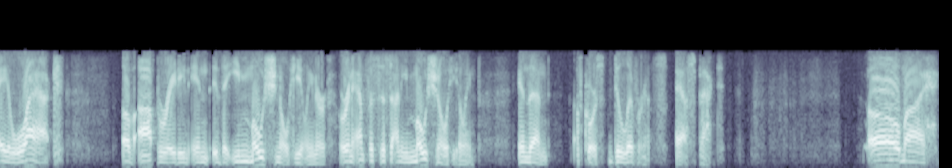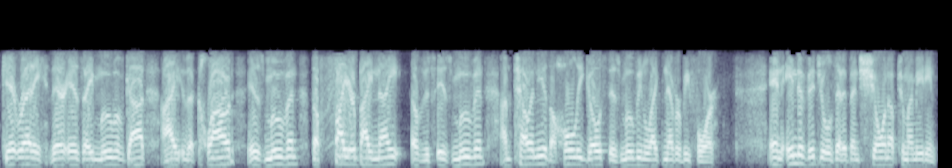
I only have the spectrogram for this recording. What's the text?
a lack of operating in the emotional healing or, or an emphasis on emotional healing. And then, of course, deliverance aspect. Oh my, get ready. There is a move of God. I the cloud is moving. The fire by night of this is moving. I'm telling you the Holy Ghost is moving like never before. And individuals that have been showing up to my meeting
